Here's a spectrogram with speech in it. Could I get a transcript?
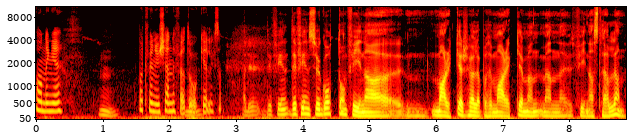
Haninge. Mm. Vart vi nu känner för att mm. åka liksom. Ja, det, det, fin det, finns ju gott om fina marker, höll jag på att säga marker, men, men fina ställen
